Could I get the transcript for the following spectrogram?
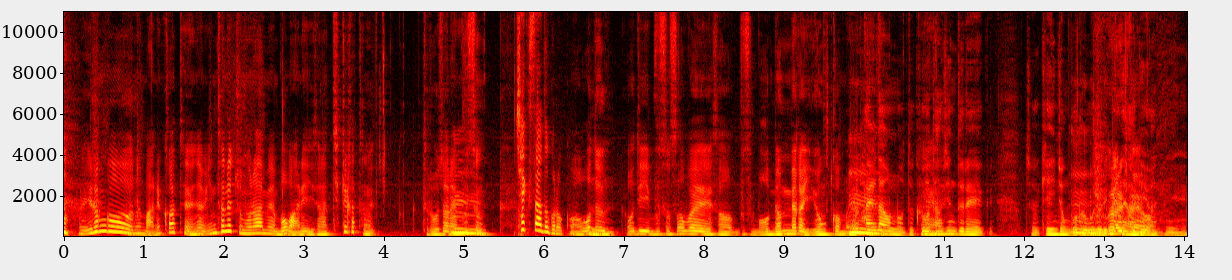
이런 거는 많을 것 같아요. 왜냐면 인터넷 주문하면 뭐 많이 이상한 티켓 같은 거 들어오잖아요. 음. 무슨 책 사도 그렇고. 어, 어디 음. 어디 무슨 서버에서 무슨 뭐 몇 메가 이용권 뭐 음. 파일 다운로드 그거 네. 당신들의 그- 저 개인 정보를 음. 빼내가기 그러니까요. 위한 예.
